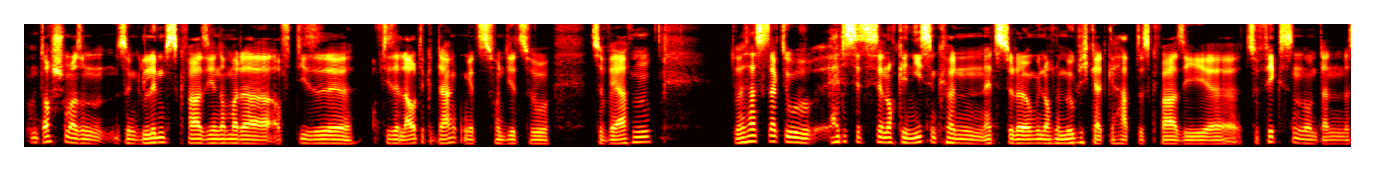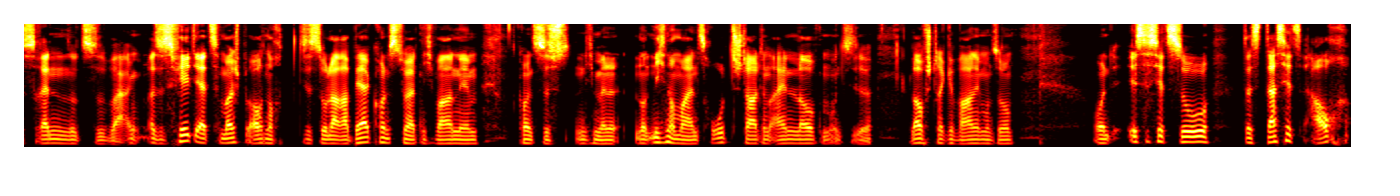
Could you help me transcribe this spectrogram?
um doch schon mal so ein, so ein Glimpse quasi nochmal da auf diese, auf diese laute Gedanken jetzt von dir zu, zu werfen. Du hast gesagt, du hättest jetzt ja noch genießen können, hättest du da irgendwie noch eine Möglichkeit gehabt, das quasi äh, zu fixen und dann das Rennen sozusagen. Also es fehlt ja zum Beispiel auch noch dieses Solarer Berg, konntest du halt nicht wahrnehmen, konntest es nicht mehr, nicht nochmal ins Rotstadion einlaufen und diese Laufstrecke wahrnehmen und so. Und ist es jetzt so, dass das jetzt auch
